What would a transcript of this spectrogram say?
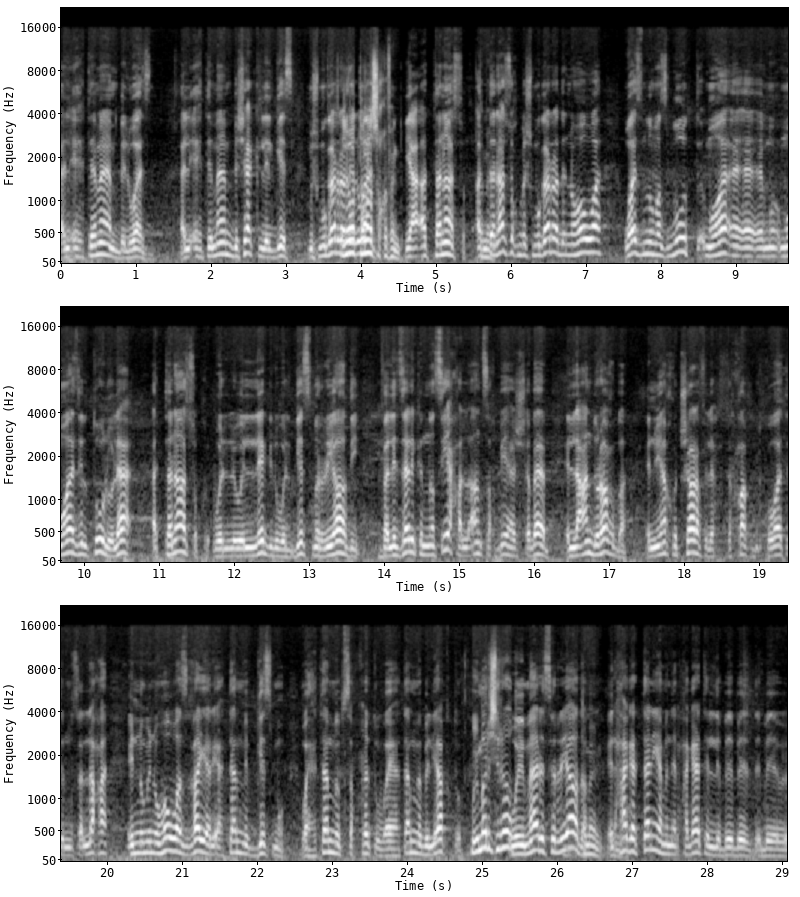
الاهتمام بالوزن. الاهتمام بشكل الجسم مش مجرد اللي هو. التناسق يا فندم يعني التناسق تمام. التناسق مش مجرد إن هو وزنه مظبوط موا... موازي لطوله لا التناسق وال- واللجل والجسم الرياضي فلذلك النصيحة اللي أنصح بيها الشباب اللي عنده رغبة إنه ياخد شرف الالتحاق بالقوات المسلحة إنه من وهو صغير يهتم بجسمه ويهتم بصحته ويهتم بلياقته ويمارس رياضه ويمارس الرياضة. تمام. الحاجة التانية من الحاجات اللي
